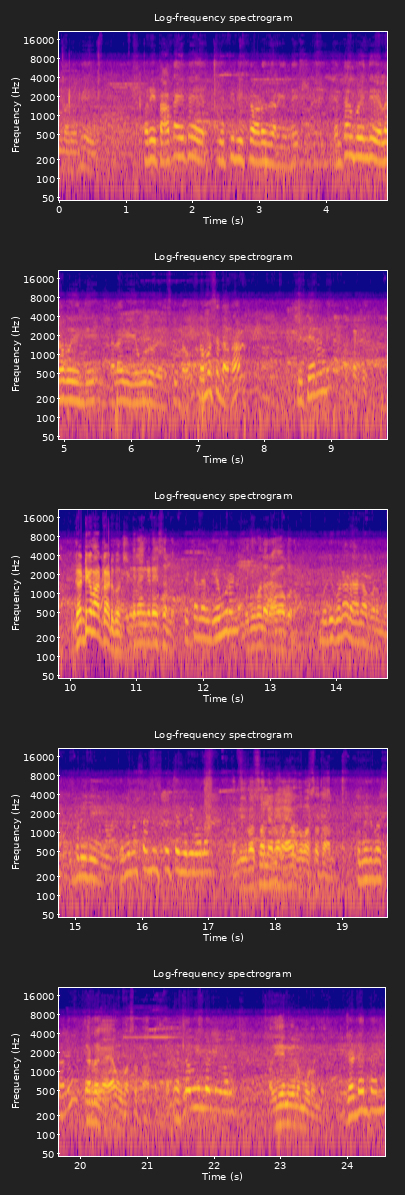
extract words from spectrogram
ఉందనేది మరి తాత అయితే మిర్చి తీసుకురావడం జరిగింది. ఎంతకు పోయింది ఎలా పోయింది అలాగే ఏ ఊరో తెలుసుకుందాం. నమస్తే తాత. మీ పేరండి? గట్టిగా మాట్లాడుకోవచ్చు. వెంకటేశ్వర్లు. పిట్టలు ఏ ఊరండి? ముదిగొండ రాగాపురం. ముదిగూడ రాగాపురం. ఇప్పుడు ఇది ఎన్ని బస్తాలు తీసుకొచ్చారు మీరు ఇవాళ? తొమ్మిది బస్తాలు ఎర్రగాయ ఒక బస్తాలు తొమ్మిది బస్తాలు ఎర్రగాయ ఒక బస్తాలు ఎట్లా పోయిందండి ఇవాళ? పదిహేను వేల మూడు ఉంది జడ్డ ఎంత అండి?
